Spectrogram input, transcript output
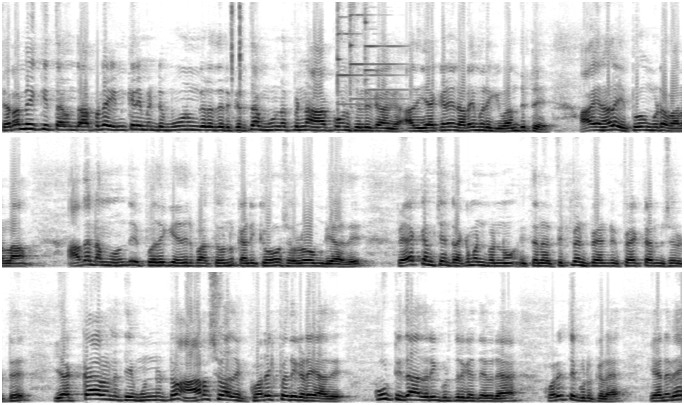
திறமைக்கு தகுந்தாப்பில் இன்க்ரிமெண்ட் மூணுங்கிறது இருக்கிறத மூணு பின்ன ஆக்கும்னு சொல்லியிருக்காங்க. அது ஏற்கனவே நடைமுறைக்கு வந்துட்டு. அதனால் இப்போவும் கூட வரலாம். அதை நம்ம வந்து இப்போதைக்கு எதிர்பார்த்தோன்னு கணிக்கவோ சொல்லவோ முடியாது. பே ரெக்கமெண்ட் பண்ணும். இத்தனை ஃபிட்மெண்ட் ஃபேக்டர்னு சொல்லிட்டு எக்காரணத்தை முன்னிட்டும் அரசு அதை குறைப்பது கிடையாது. கூட்டி தான் அது வரைக்கும் கொடுத்துருக்கே தவிர குறைத்து கொடுக்கல. எனவே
